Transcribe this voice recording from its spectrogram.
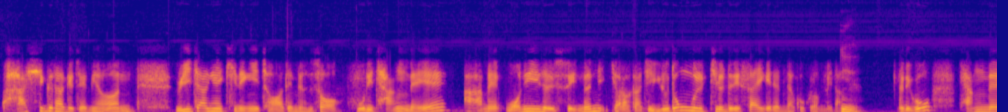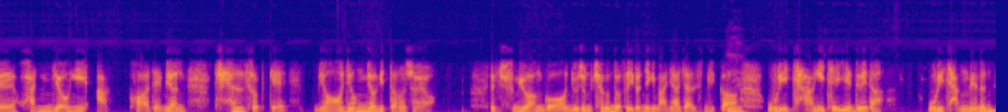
과식을 하게 되면 위장의 기능이 저하되면서 우리 장내에 암의 원인이 될 수 있는 여러 가지 유독 물질들이 쌓이게 된다고 그럽니다. 예. 그리고 장내 환경이 악화되면 자연스럽게 면역력이 떨어져요. 중요한 건 요즘 최근 들어서 이런 얘기 많이 하지 않습니까? 네. 우리 장이 제2의 뇌다. 우리 장내는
